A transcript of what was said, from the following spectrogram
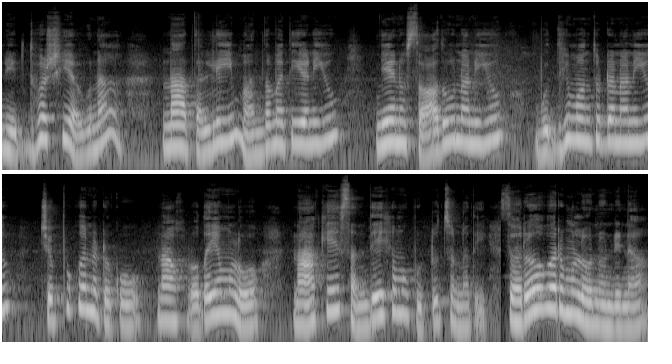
నిర్దోషి అగునా? నా తల్లి మందమతి అనియు నేను సాధువుననియు బుద్ధిమంతుడననియు చెప్పుకొనుటకు నా హృదయములో నాకే సందేహము పుట్టుచున్నది. సరోవరములో నుండిన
